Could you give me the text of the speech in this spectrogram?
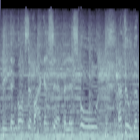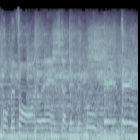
var liten gosse varken söp eller svor. Jag trodde på min far och jag älskade min mor. Tintin!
